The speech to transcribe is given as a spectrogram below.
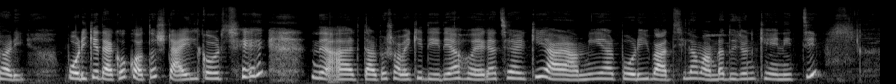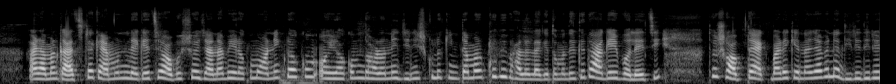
সরি পরীকে দেখো কত স্টাইল করছে। আর তারপর সবাইকে দিয়ে দেওয়া হয়ে গেছে আর কি, আর আমি আর পরি বাদছিলাম আমরা দুজন খেয়ে নিচ্ছি। আর আমার গাছটা কেমন লেগেছে অবশ্যই জানাবে। এরকম অনেক রকম, ওই রকম ধরনের জিনিসগুলো কিনতে আমার খুবই ভালো লাগে। তোমাদেরকে তো আগেই বলেছি। তো সব তো একবারে কেনা যাবে না, ধীরে ধীরে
